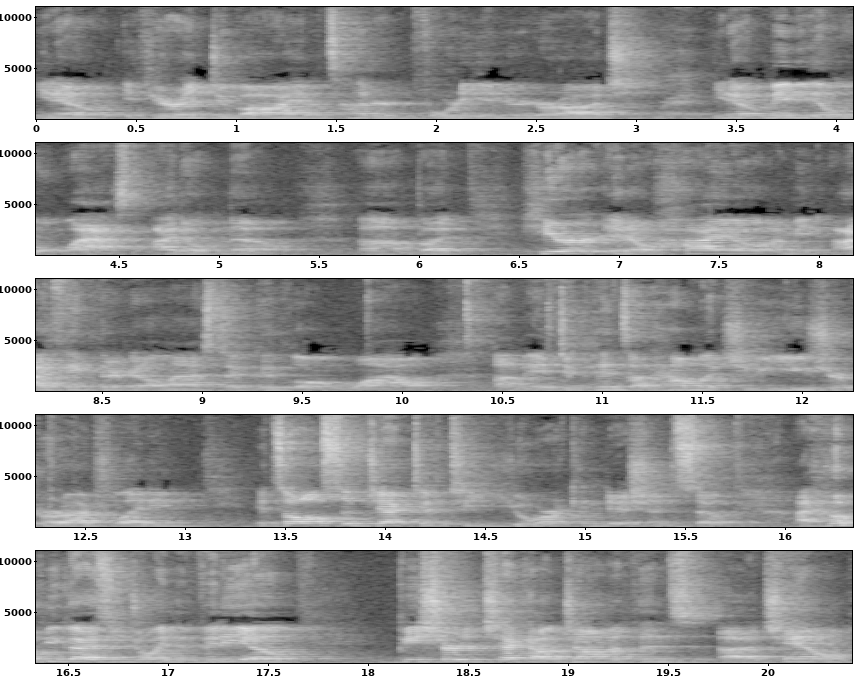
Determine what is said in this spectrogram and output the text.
you know, if you're in Dubai and it's 140 in your garage, Right. you know, maybe they won't last. I don't know. Um, but here in Ohio, I mean, I think they're going to last a good long while. Um, it depends on how much you use your garage lighting. It's all subjective to your conditions. So I hope you guys enjoyed the video. Be sure to check out Jonathan's uh, channel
